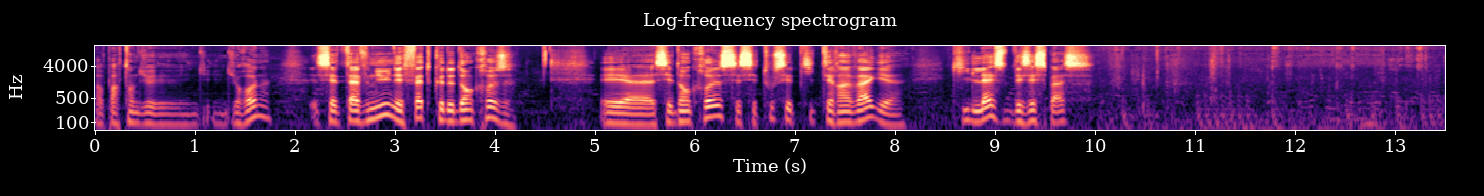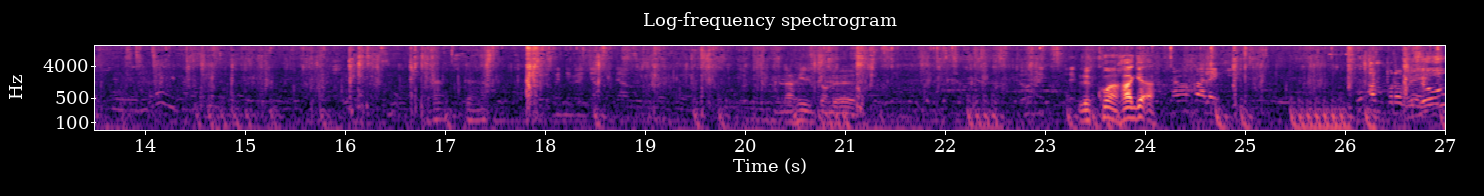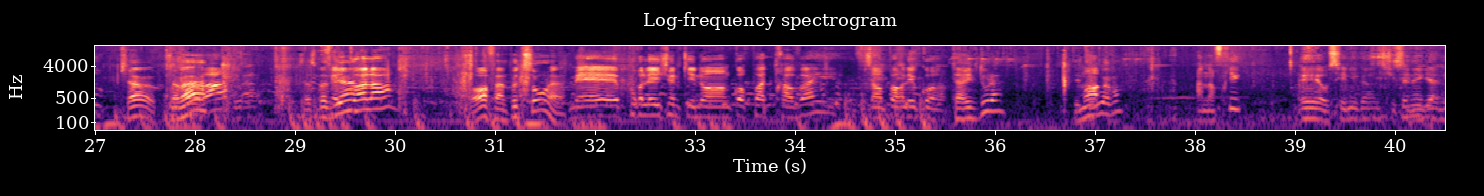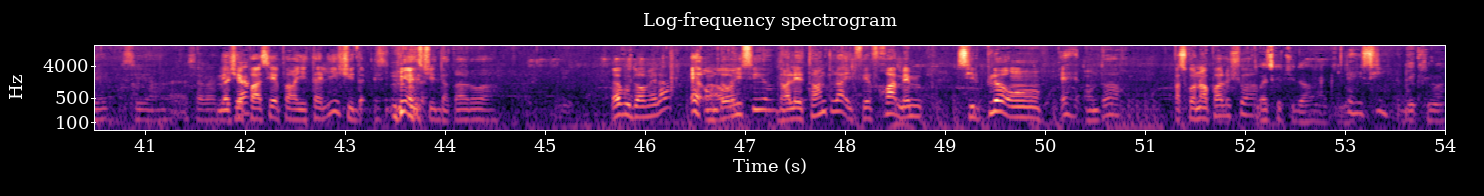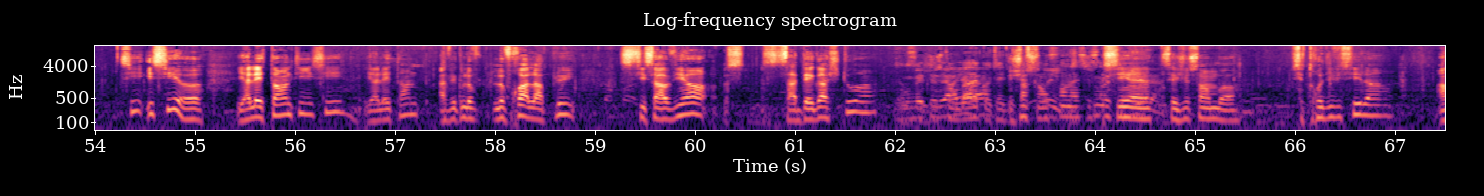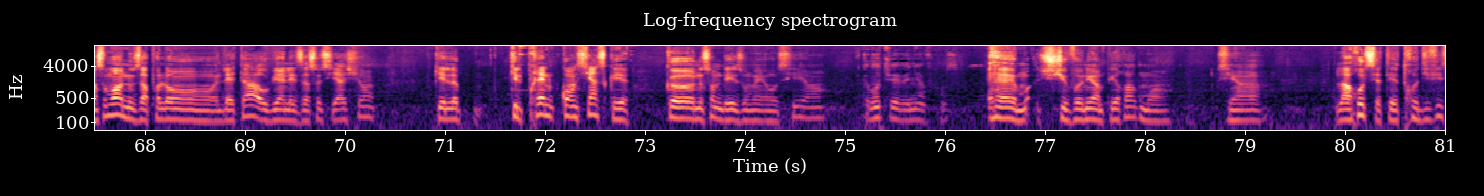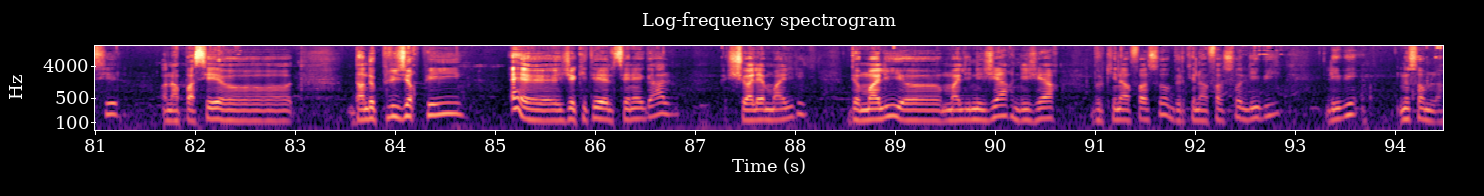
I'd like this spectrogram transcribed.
en partant du, du, Rhône, cette avenue n'est faite que de dents creuses. Et euh, ces dents creuses, c'est tous ces petits terrains vagues qui laissent des espaces. Dans le, le coin Raga. Ciao, ça va? Ça se passe bien? quoi là? Oh, on fait un peu de son là. Mais pour les jeunes qui n'ont encore pas de travail, vous en parlez quoi? T'arrives d'où là? Moi, où avant? En Afrique et au Sénégal. Je suis Sénégalais. Hein. Mais j'ai passé par l'Italie, je suis dakarois. Là, vous dormez là eh, On ah dort ici, hein. dans les tentes là, il fait froid, même s'il pleut, on, eh, on dort. Parce qu'on n'a pas le choix. Où est-ce que tu dors là eh, Ici. Décris-moi. Si, ici, euh, il y a les tentes ici, il y a les tentes. Avec le, froid, la pluie, si ça vient, ça dégage tout. Hein. Vous mettez juste en bas, à côté du juste, parc enfant, là, c'est hein, C'est juste en bas. C'est trop difficile. Hein. En ce moment, nous appelons l'État ou bien les associations qu'ils prennent conscience que, que nous sommes des humains aussi. Hein. Comment tu es venu en France? Eh, Je suis venu en pirogue, moi. La route, c'était trop difficile. On a passé euh, dans de plusieurs pays. Eh, j'ai quitté le Sénégal. Je suis allé au Mali. De Mali, euh, Mali, Niger, Burkina Faso, Burkina Faso, Libye. Libye, nous sommes là,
